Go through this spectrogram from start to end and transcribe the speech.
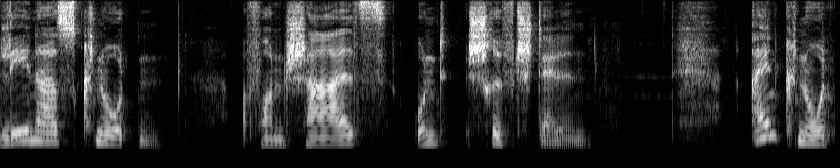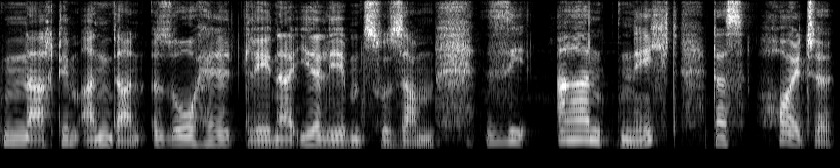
Lenas Knoten von Schals und Schriftstellen. Ein Knoten nach dem andern, so hält Lena ihr Leben zusammen. Sie ahnt nicht, dass heute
